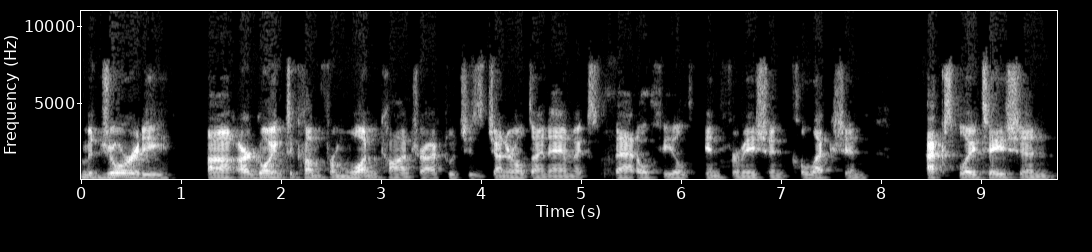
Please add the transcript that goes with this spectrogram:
majority uh, are going to come from one contract, which is General Dynamics Battlefield Information Collection Exploitation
